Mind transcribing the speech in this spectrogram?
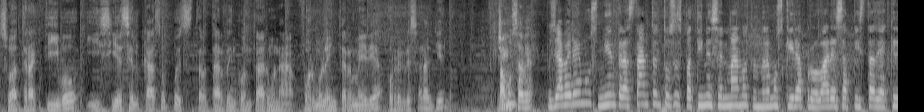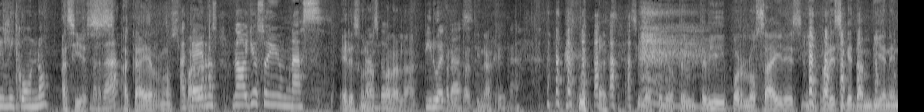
su atractivo y si es el caso, pues tratar de encontrar una fórmula intermedia o regresar al hielo. Vamos a ver. Pues ya veremos. Mientras tanto, entonces patines en mano tendremos que ir a probar esa pista de acrílico o no. Así es. ¿Verdad? A caernos. A para- caernos. No, yo soy un as. Eres un as para, la, piruetas. para el patinaje. Sí, lo creo. Te, te vi por los aires y me parece que también en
